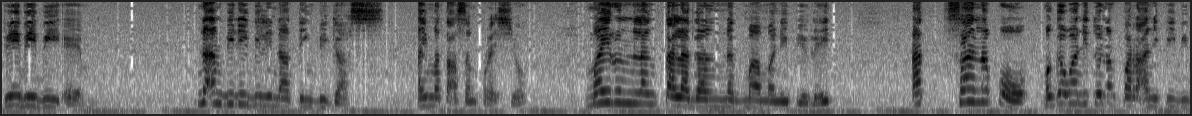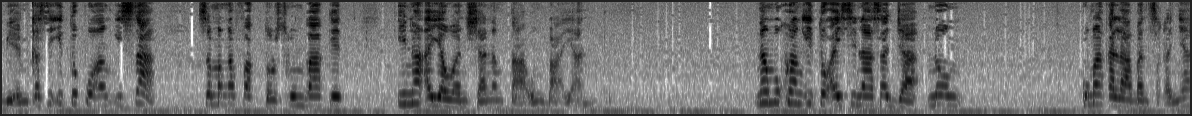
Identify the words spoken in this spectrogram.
PBBM na ang binibili nating bigas ay mataas ang presyo. Mayroon lang talagang nagmamanipulate at sana po magawa nito ng paraan ni PBBM kasi ito po ang isa sa mga factors kung bakit inaayawan siya ng taong bayan. Na mukhang ito ay sinasadya nung kumakalaban sa kanya.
